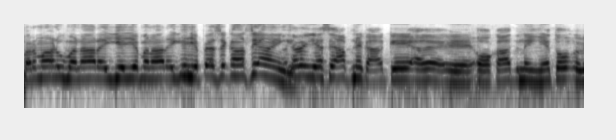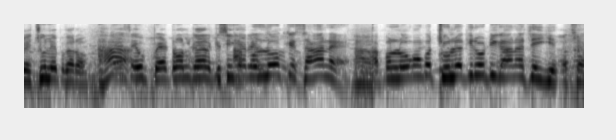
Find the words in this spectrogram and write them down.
परमाणु बना रही है ये बना रही है ये पैसे कहाँ से आएँगे? जैसे आपने कहा कि औकात नहीं है तो चूल्हे पे करो। हाँ। पेट्रोल का किसी का अपन लोग किसान है। हाँ। अपन लोगों को चूल्हे की रोटी खाना चाहिए। अच्छा।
